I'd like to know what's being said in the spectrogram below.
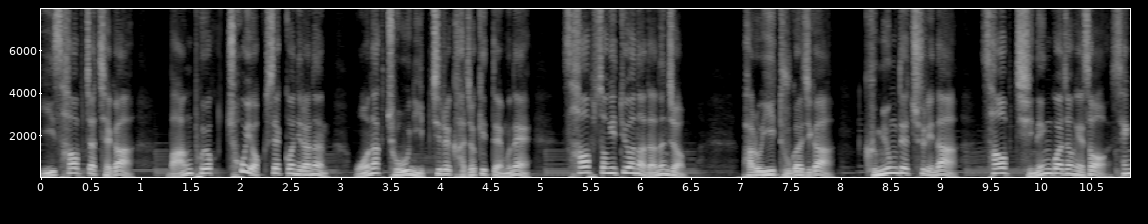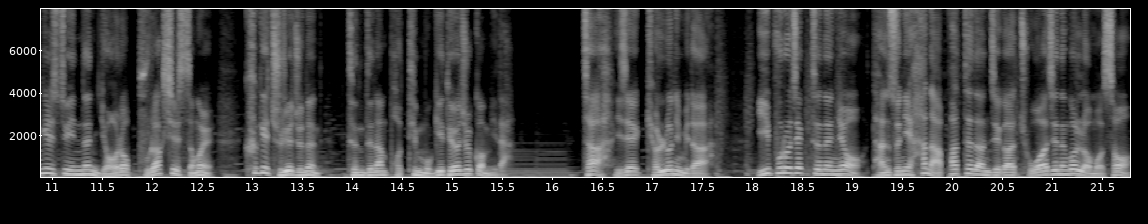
이 사업 자체가 망포역 초역세권이라는 워낙 좋은 입지를 가졌기 때문에 사업성이 뛰어나다는 점, 바로 이 두 가지가 금융대출이나 사업 진행 과정에서 생길 수 있는 여러 불확실성을 크게 줄여주는 든든한 버팀목이 되어줄 겁니다. 자, 이제 결론입니다. 이 프로젝트는요, 단순히 한 아파트 단지가 좋아지는 걸 넘어서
